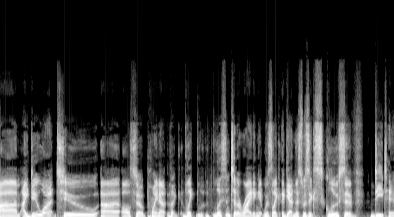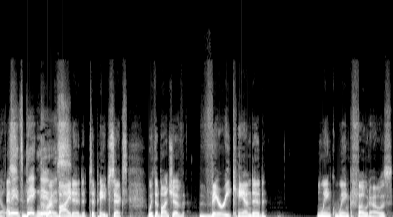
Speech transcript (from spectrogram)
um i do want to uh also point out like like listen to the writing it was like again this was exclusive details I mean, it's big news. provided to page six with a bunch of very candid wink wink photos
